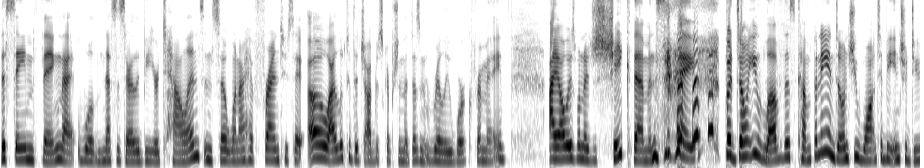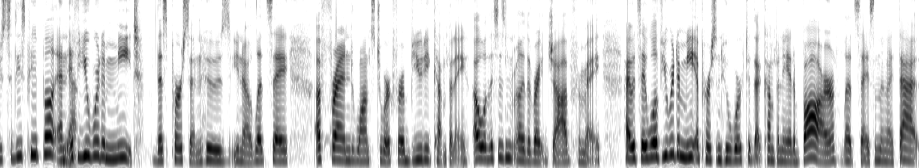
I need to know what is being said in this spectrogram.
the same thing that will necessarily be your talents. And so when I have friends who say, Oh, I looked at the job description, that doesn't really work for me, I always want to just shake them and say, But don't you love this company and don't you want to be introduced to these people? And Yeah. if you were to meet this person who's, you know, let's say a friend wants to work for a beauty company, oh, well, this isn't really the right job for me. I would say, well, if you were to meet a person who worked at that company at a bar, let's say something like that,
